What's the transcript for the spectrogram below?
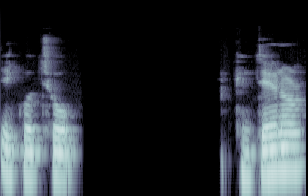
equal to container.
